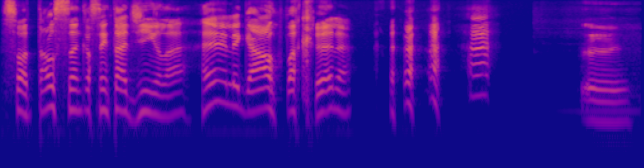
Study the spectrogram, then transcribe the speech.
só tá o Sanka sentadinho lá. É legal, bacana. É.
